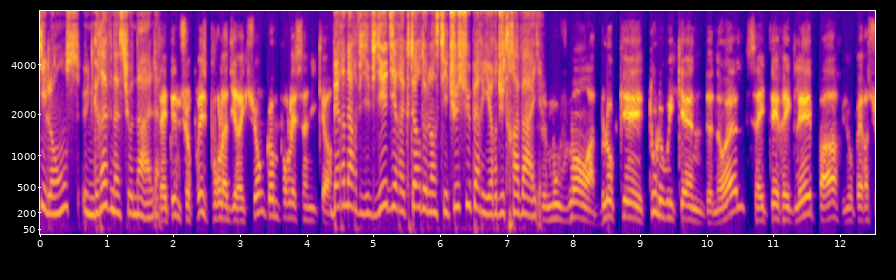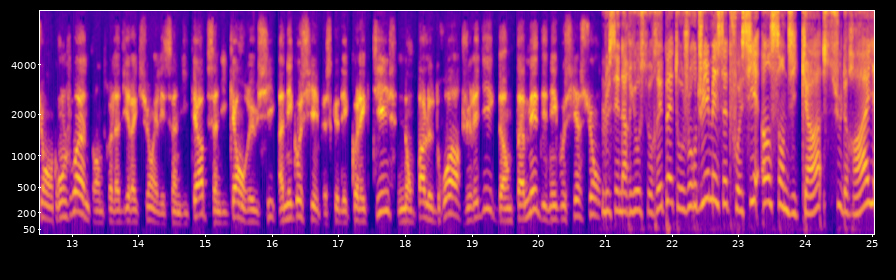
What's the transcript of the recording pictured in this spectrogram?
qui lancent une grève nationale. Ça a été une surprise pour la direction comme pour les syndicats. Bernard Vivier, directeur de l'Institut supérieur du travail. Ce mouvement a bloqué tout le week-end de Noël. Ça a été réglé par une opération conjointe entre la direction et les syndicats. Les syndicats ont réussi à négocier parce que des collectifs n'ont pas le droit juridique d'entamer des négociations. Le scénario se répète aujourd'hui, mais cette fois-ci, un syndicat, Sudrail,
